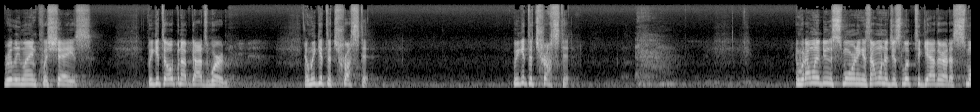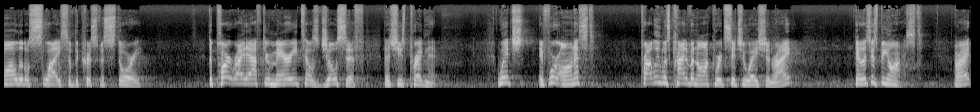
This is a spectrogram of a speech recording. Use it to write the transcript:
really lame cliches. We get to open up God's word and we get to trust it. We get to trust it. And what I want to do this morning is I want to just look together at a small little slice of the Christmas story. The part right after Mary tells Joseph that she's pregnant, which, if we're honest, probably was kind of an awkward situation, right? Okay, let's just be honest. All right?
